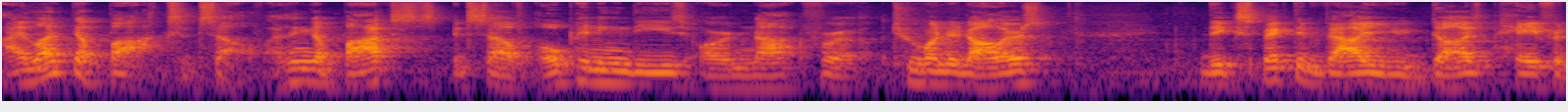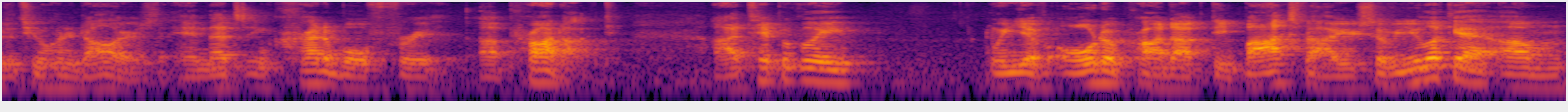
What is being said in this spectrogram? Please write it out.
I like the box itself. I think the box itself, opening these are not for $200. The expected value does pay for the $200 and that's incredible for a product. Uh, typically, when you have older product, the box value, so if you look at um,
